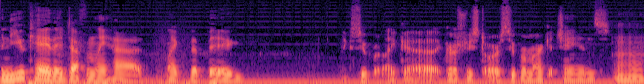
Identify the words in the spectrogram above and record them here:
in the UK they definitely had like the big like super like uh, grocery store supermarket chains Mhm.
